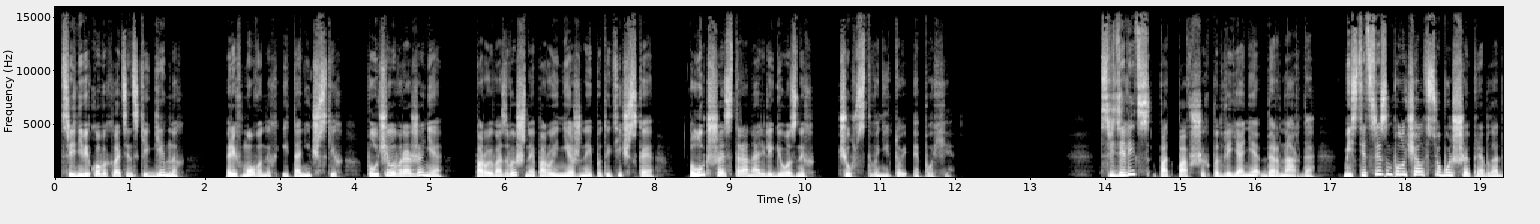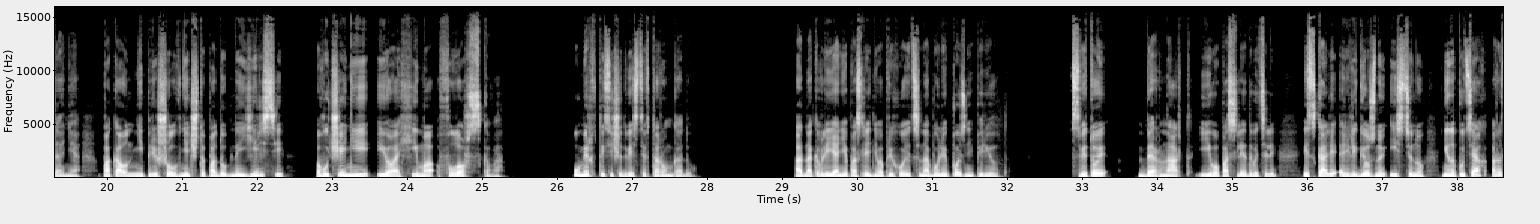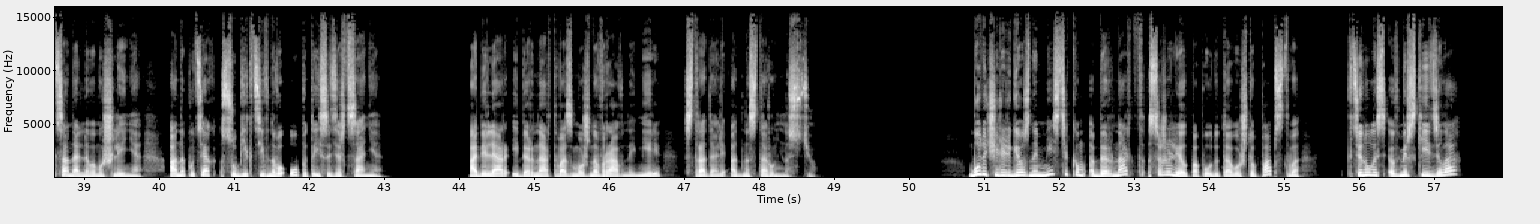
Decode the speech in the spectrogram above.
В средневековых латинских гимнах, рифмованных и тонических, получило выражение, порой возвышенное, порой нежное и патетическое, лучшая сторона религиозных чувствований той эпохи. Среди лиц, подпавших под влияние Бернарда, мистицизм получал все большее преобладание, пока он не перешел в нечто подобное ереси в учении Иоахима Флорского. Умер в 1202 году. Однако влияние последнего приходится на более поздний период. Святой Бернард и его последователи искали религиозную истину не на путях рационального мышления, а на путях субъективного опыта и созерцания. а Беляр и Бернард, возможно, в равной мере страдали односторонностью. Будучи религиозным мистиком, Бернард сожалел по поводу того, что папство втянулось в мирские дела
